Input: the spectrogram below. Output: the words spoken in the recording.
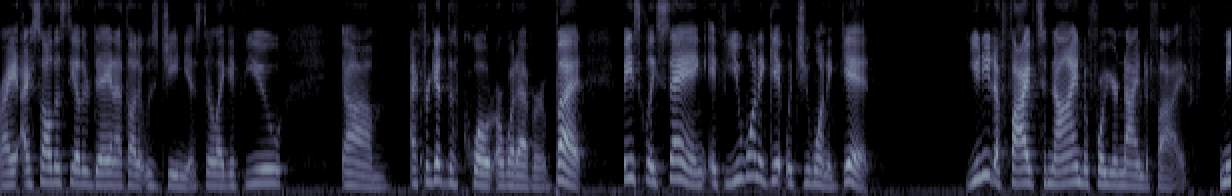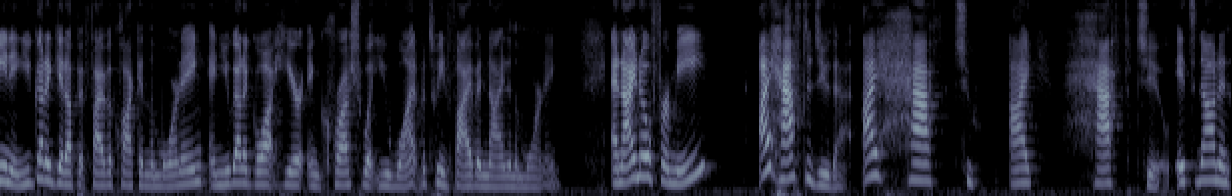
right? I saw this the other day and I thought it was genius. They're like, if you, um, I forget the quote or whatever, but basically saying if you want to get what you want to get, you need a five to nine before your nine to five. Meaning you got to get up at five o'clock in the morning and you got to go out here and crush what you want between five and nine in the morning. And I know for me, I have to do that. I have to. I have to. It's not an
